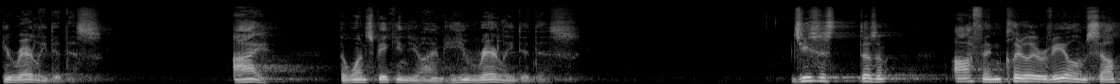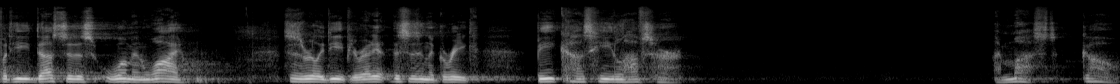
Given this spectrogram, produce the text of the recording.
He rarely did this. I, the one speaking to you, I'm he rarely did this. Jesus doesn't often clearly reveal himself, but he does to this woman. Why? This is really deep. You ready? This is in the Greek. Because he loves her. I must go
